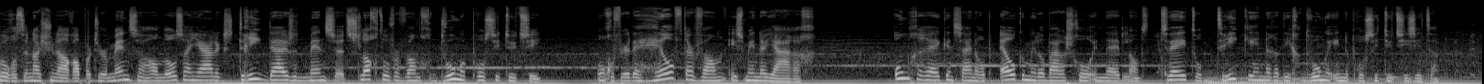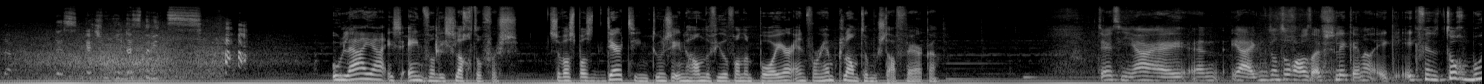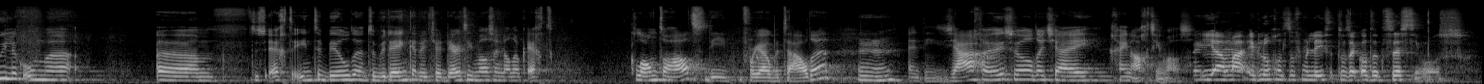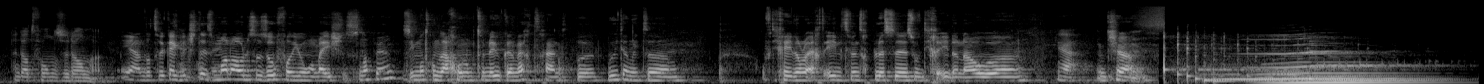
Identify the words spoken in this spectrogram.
Volgens de Nationaal Rapporteur Mensenhandel zijn jaarlijks 3000 mensen het slachtoffer van gedwongen prostitutie. Ongeveer de helft daarvan is minderjarig. Omgerekend zijn er op elke middelbare school in Nederland twee tot drie kinderen die gedwongen in de prostitutie zitten. Oulaya is een van die slachtoffers. Ze was pas 13 toen ze in handen viel van een pooier en voor hem klanten moest afwerken. 13 jaar, hé. En ja, ik moet dan toch altijd even slikken. En dan, ik, ik vind het toch moeilijk om me ehm, dus echt in te beelden en te bedenken dat jij 13 was en dan ook echt klanten had die voor jou betaalden. En die zagen heus wel dat jij geen 18 was. Ja, maar ik loog altijd over mijn leeftijd toen ik altijd 16 was. En dat vonden ze dan. Ja, dat we, kijk, weet je, mannen houden ze zoveel jonge meisjes, snap je? Dus iemand komt daar gewoon om te neuken en weg te gaan. Dat bo- boeit hem niet. eh, of diegene nou echt 21 plus is, of diegene nou. eh, Ja. Tja.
